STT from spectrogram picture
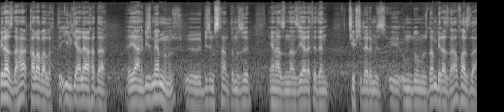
biraz daha kalabalıktı. İlgi alakada e, yani biz memnunuz. E, bizim standımızı en azından ziyaret eden çiftçilerimiz e, umduğumuzdan biraz daha fazla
